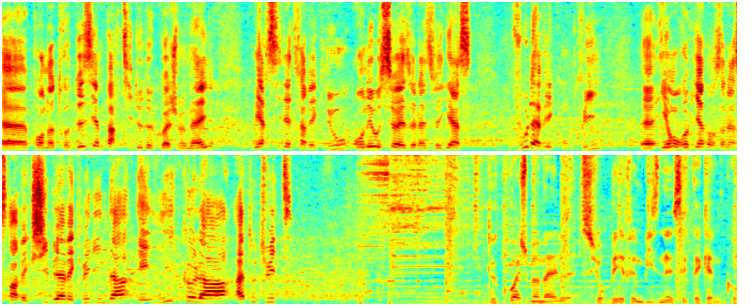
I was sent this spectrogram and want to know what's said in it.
euh, pour notre deuxième partie de De quoi je me mail. Merci d'être avec nous. On est au CES de Las Vegas, vous l'avez compris. Euh, et on revient dans un instant avec JB, avec Melinda et Nicolas. A tout de suite. De quoi je me mêle sur BFM Business et Tech Co.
